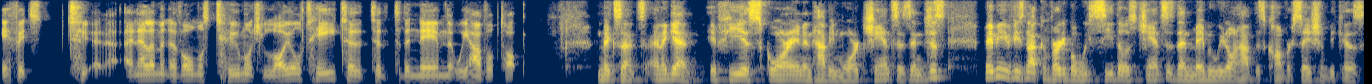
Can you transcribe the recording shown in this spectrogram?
if it's too, an element of almost too much loyalty to, to to the name that we have up top. Makes sense. And again, if he is scoring and having more chances, and just maybe if he's not converted, but we see those chances, then maybe we don't have this conversation because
